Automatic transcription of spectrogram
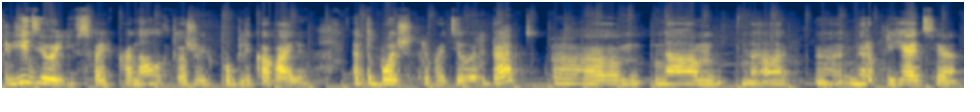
видео и в своих каналах тоже их публиковали. Это больше приводило ребят э, на, на э, мероприятия.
